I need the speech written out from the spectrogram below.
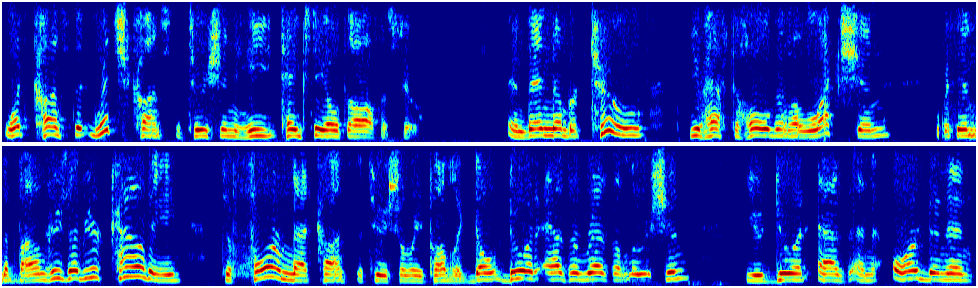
what consti- which constitution he takes the oath of office to, and then number two, you have to hold an election within the boundaries of your county to form that constitutional republic. Don't do it as a resolution. You do it as an ordinance.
